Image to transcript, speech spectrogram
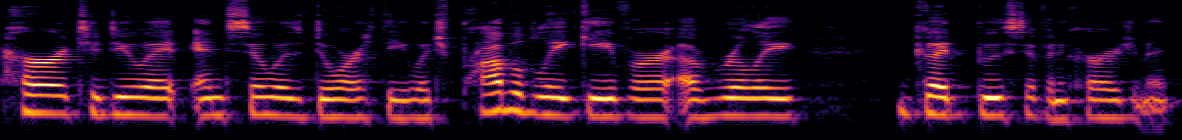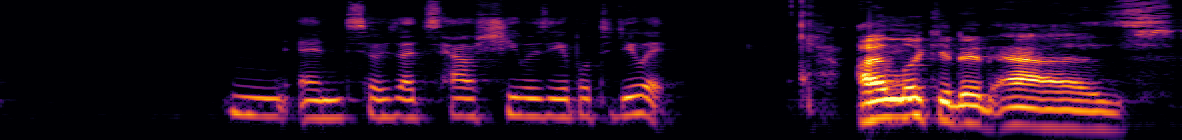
her to do it. And so was Dorothy, which probably gave her a really good boost of encouragement. Mm, And so that's how she was able to do it. I look at it as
